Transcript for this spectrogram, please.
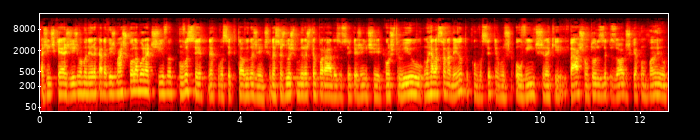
A gente quer agir de uma maneira cada vez mais colaborativa com você, né? Com você que está ouvindo a gente. Nessas duas primeiras temporadas, eu sei que a gente construiu um relacionamento com você. Temos ouvintes, né? Que baixam todos os episódios, que acompanham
